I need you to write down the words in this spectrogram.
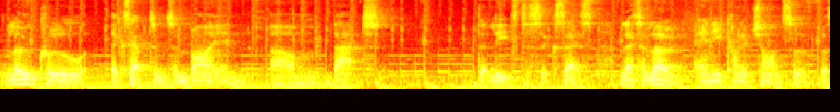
local acceptance and buy-in um, that that leads to success, let alone any kind of chance of, of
